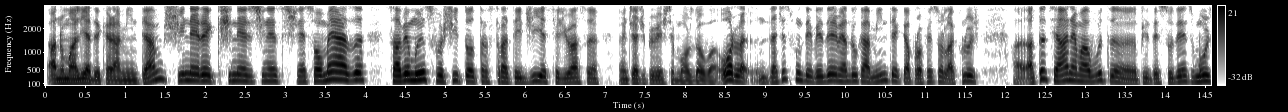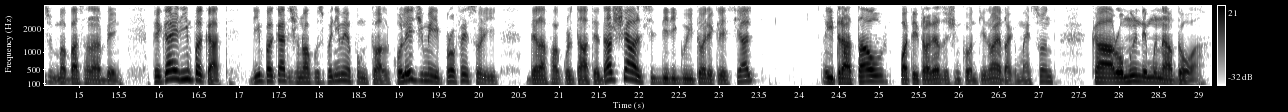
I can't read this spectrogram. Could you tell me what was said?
anomalia de care aminteam și ne, și, ne, și, ne, și ne somează să avem în sfârșit o strategie serioasă în ceea ce privește Moldova. Ori, din acest punct de vedere, mi-aduc aminte ca profesor la Cluj, atâția ani am avut uh, printre studenți mulți basarabeni, pe care, din păcate, din păcate și nu au acuz pe nimeni punctual, colegii mei, profesorii de la facultate, dar și alți diriguitori eclesiali, îi tratau, poate îi tratează și în continuare dacă mai sunt, ca români de mâna a doua Ă,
